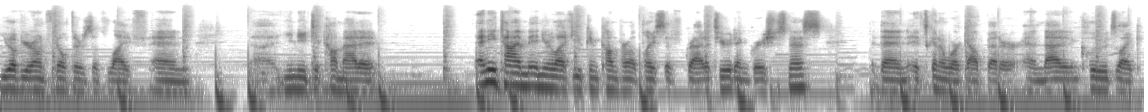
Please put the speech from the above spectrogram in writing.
you have your own filters of life and uh, you need to come at it anytime in your life you can come from a place of gratitude and graciousness then it's going to work out better. And that includes like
